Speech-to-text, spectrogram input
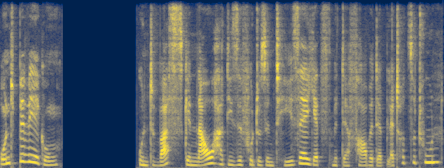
und Bewegung. Und was genau hat diese Photosynthese jetzt mit der Farbe der Blätter zu tun?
